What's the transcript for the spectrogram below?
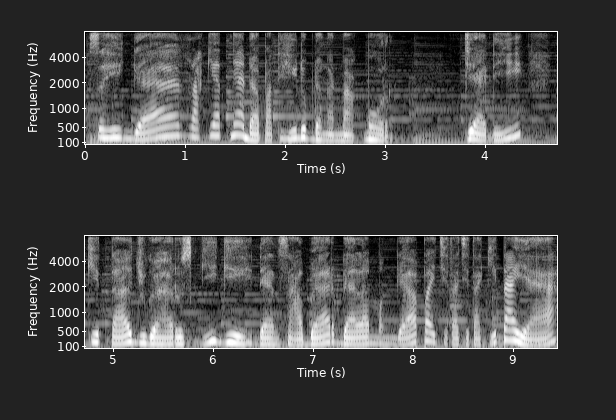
sehingga rakyatnya dapat hidup dengan makmur. Jadi, kita juga harus gigih dan sabar dalam menggapai cita-cita kita ya.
